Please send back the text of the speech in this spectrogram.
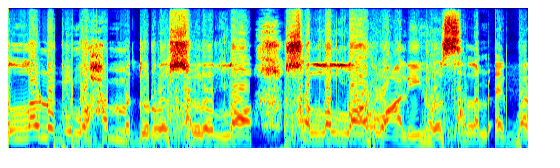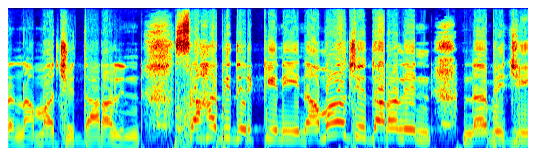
আল্লাহ নবী মোহাম্মদুর রসুল্লাহ সাল্লাহ আলী ওয়াসাল্লাম একবার নামাজে দাঁড়ালেন। সাহাবিদেরকে নিয়ে নামাজে দাঁড়ালেন, নাবিজি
